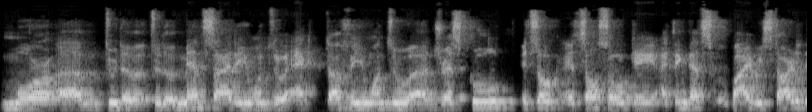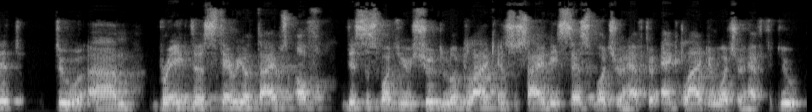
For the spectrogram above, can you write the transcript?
more um, to the to the men's side and you want to act tough and you want to uh, dress cool, it's okay. It's also okay. I think that's why we started it to um, break the stereotypes of this is what you should look like and society says what you have to act like and what you have to do.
